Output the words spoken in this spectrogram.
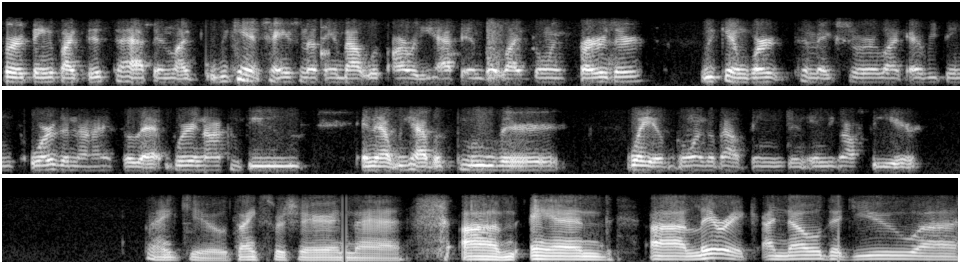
for things like this to happen. Like we can't change nothing about what's already happened, but like going further, we can work to make sure like everything's organized so that we're not confused and that we have a smoother way of going about things and ending off the year. Thank you. Thanks for sharing that. Um, and uh, Lyric, I know that you uh,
